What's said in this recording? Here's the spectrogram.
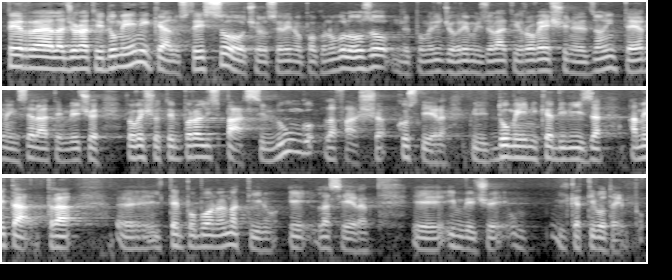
Per la giornata di domenica lo stesso, cielo sereno poco nuvoloso, nel pomeriggio avremo isolati rovesci nelle zone interne, in serata invece rovescio temporali sparsi lungo la fascia costiera, quindi domenica divisa a metà tra eh, il tempo buono al mattino e la sera eh, invece un, il cattivo tempo.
